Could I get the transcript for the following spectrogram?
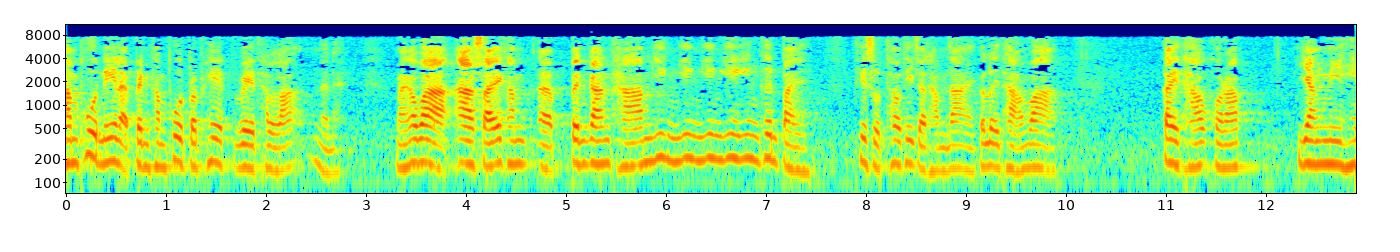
คำพูดนี้แหละเป็นคำพูดประเภทเวทละนั่นนะหมายความว่าอาศัยคำเป็นการถามยิ่งยิ่งยิ่งยิ่งยิ่งขึ้นไป ที่สุดเท่าที่จะทำได้ ก็เลยถามว่าใกล้เท้าขอรับยังมีเห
